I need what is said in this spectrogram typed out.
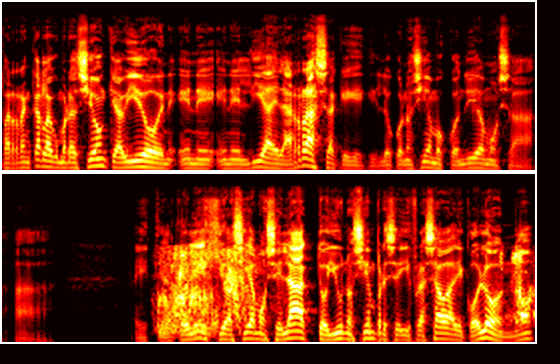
arrancar la conversación que ha habido en, el Día de la Raza, que, lo conocíamos cuando íbamos a, este, al colegio, hacíamos el acto y uno siempre se disfrazaba de Colón, ¿no?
